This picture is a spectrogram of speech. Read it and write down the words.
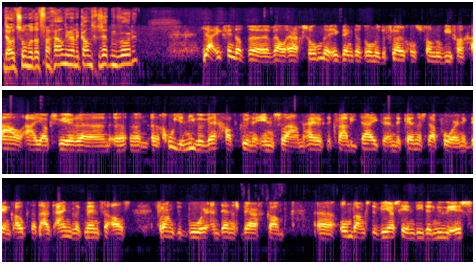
Doodzonde dat Van Gaal nu aan de kant gezet moet worden? Ja, ik vind dat eh, wel erg zonde. Ik denk dat onder de vleugels van Louis van Gaal Ajax weer eh, een, een, een goede nieuwe weg had kunnen inslaan. Hij heeft de kwaliteiten en de kennis daarvoor. En ik denk ook dat uiteindelijk mensen als Frank de Boer en Dennis Bergkamp... eh, ondanks de weerzin die er nu is,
